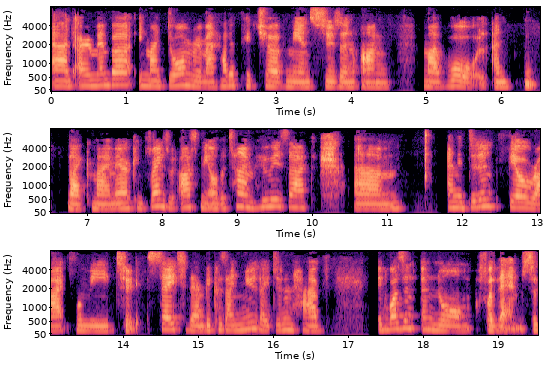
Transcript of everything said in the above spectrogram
And I remember in my dorm room, I had a picture of me and Susan on my wall. And like my American friends would ask me all the time, who is that? Um, and it didn't feel right for me to say to them because I knew they didn't have, it wasn't a norm for them. So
